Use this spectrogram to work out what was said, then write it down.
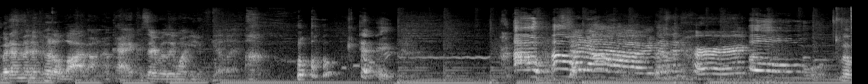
But I'm gonna put a lot on, okay? Because I really want you to feel it. okay. Ow! Ow! Shut up! It doesn't hurt. Oh! No.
